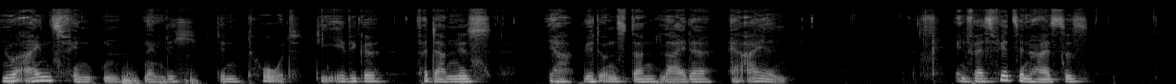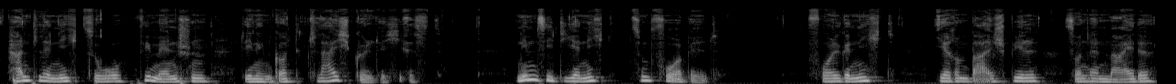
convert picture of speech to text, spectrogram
nur eins finden, nämlich den Tod. Die ewige Verdammnis, ja, wird uns dann leider ereilen. In Vers 14 heißt es, handle nicht so wie Menschen, denen Gott gleichgültig ist. Nimm sie dir nicht zum Vorbild. Folge nicht ihrem Beispiel, sondern meide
